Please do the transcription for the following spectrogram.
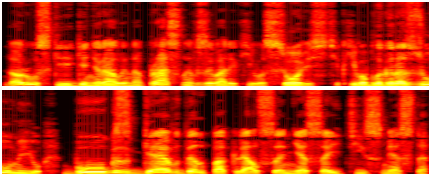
Но русские генералы напрасно взывали к его совести, к его благоразумию. Буксгевден поклялся не сойти с места.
